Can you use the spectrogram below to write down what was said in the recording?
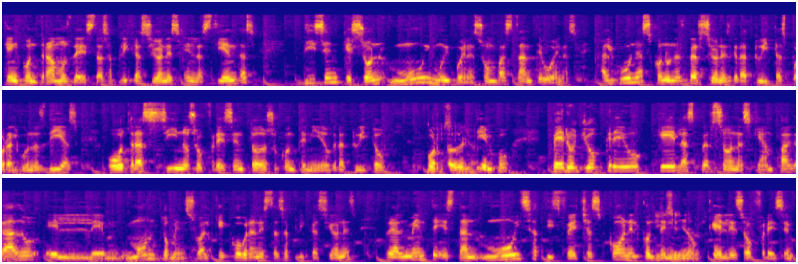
que encontramos de estas aplicaciones en las tiendas dicen que son muy muy buenas, son bastante buenas. Algunas con unas versiones gratuitas por algunos días, otras sí nos ofrecen todo su contenido gratuito por todo el tiempo pero yo creo que las personas que han pagado el eh, monto mensual que cobran estas aplicaciones realmente están muy satisfechas con el contenido que les ofrecen.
